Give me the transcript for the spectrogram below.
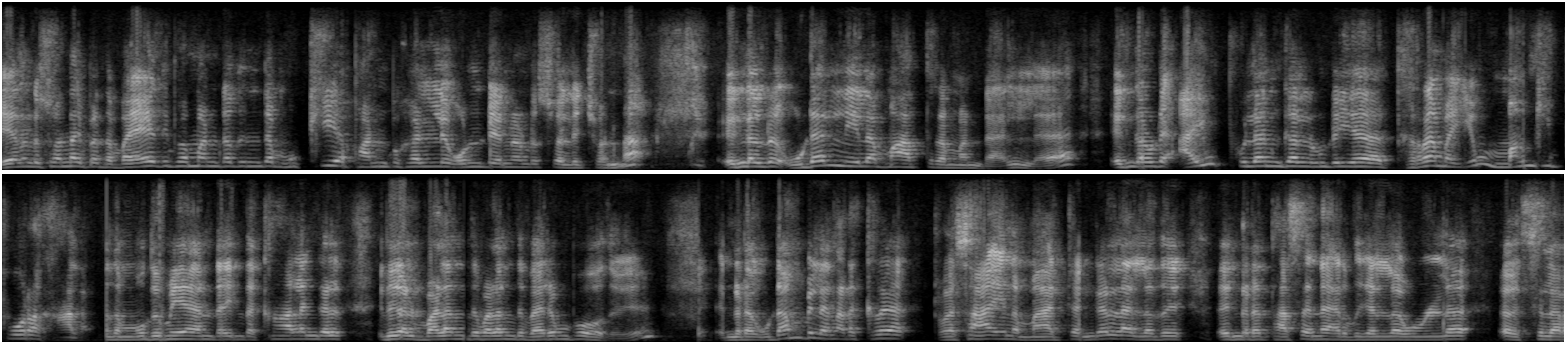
ஏனென்று சொன்னா இப்ப இந்த வயதிபம்ன்றது இந்த முக்கிய பண்புகள்ல ஒன்று என்னென்று சொல்லி சொன்னா எங்களுடைய உடல்நிலை மாத்திரம் அல்ல எங்களுடைய ஐம்புலன்களுடைய திறமையும் மங்கி போற காலம். அந்த முதுமை அந்த இந்த காலங்கள் இதுகள் வளர்ந்து வளர்ந்து வரும்போது எங்களோட உடம்புல நடக்கிற ரசாயன மாற்றங்கள் அல்லது எங்களோட தசனறுதுகள்ல உள்ள அஹ், சில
